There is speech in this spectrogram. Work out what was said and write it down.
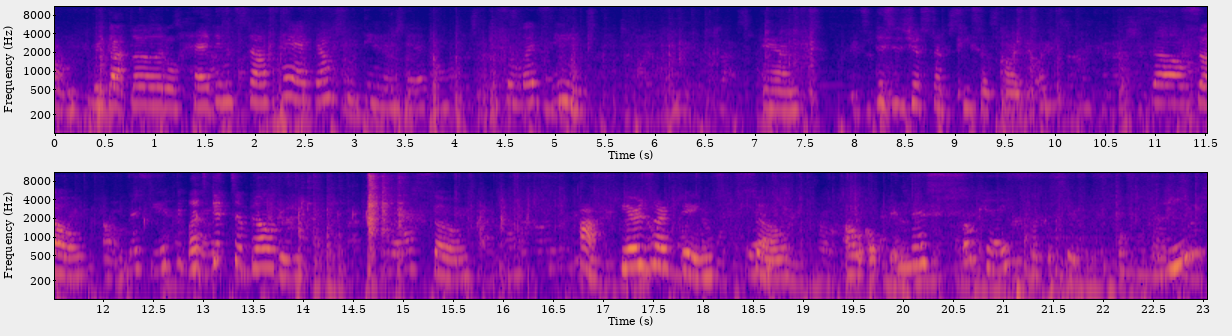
um, we got the little head and stuff. Hey, I found something in there. So let's see. And this is just a piece of cardboard. So So, um, let's get let's get to building. Yeah. So, ah, here's our things. So, I'll open this Okay. with the scissors.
